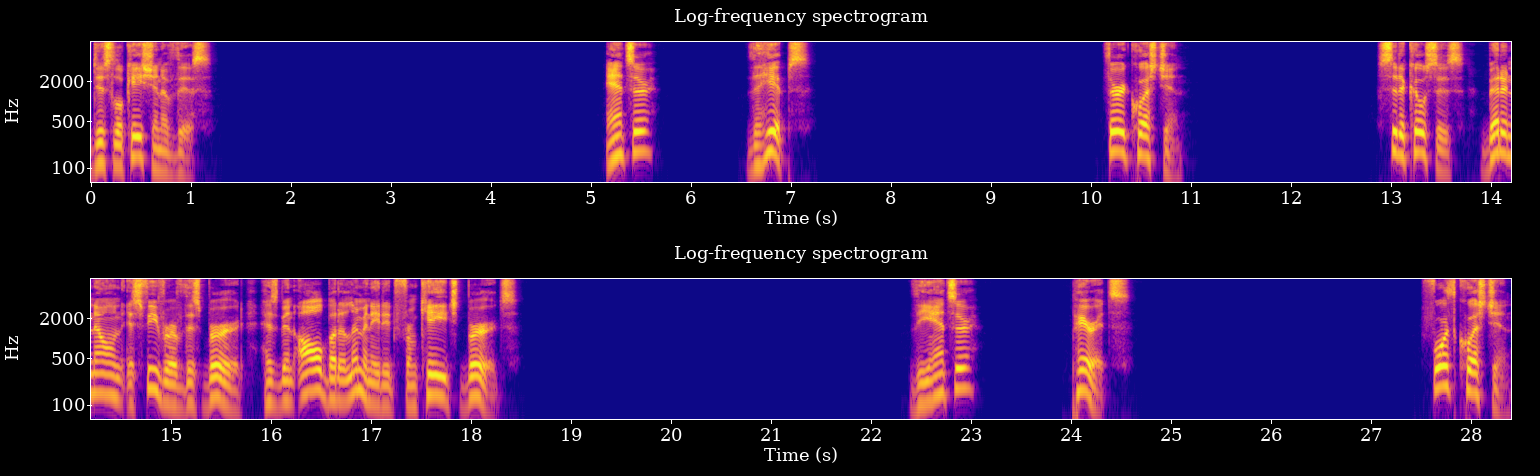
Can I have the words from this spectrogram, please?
dislocation of this. Answer The hips. Third question. Psittacosis, better known as fever of this bird, has been all but eliminated from caged birds. The answer? Parrots. Fourth question.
